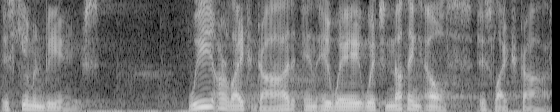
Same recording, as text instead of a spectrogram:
is human beings. We are like God in a way which nothing else is like God.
